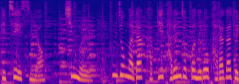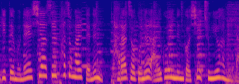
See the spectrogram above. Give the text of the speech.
빛이 있으며 식물, 품종마다 각기 다른 조건으로 발화가 되기 때문에 씨앗을 파종할 때는 발화 저곤을 알고 있는 것이 중요합니다.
